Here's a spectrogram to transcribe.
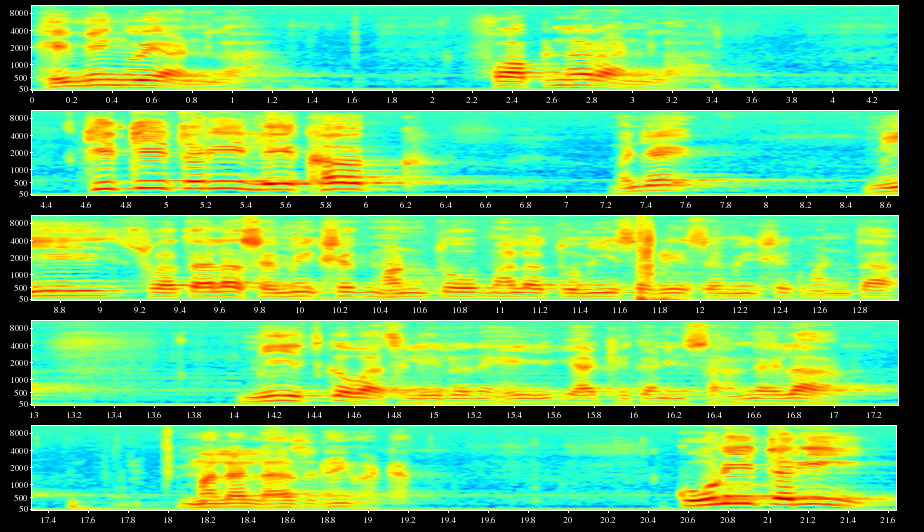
हेमिंगवे आणला. फॉकनर आणला. कितीतरी लेखक म्हणजे मी स्वतःला समीक्षक म्हणतो मला तुम्ही सगळे समीक्षक म्हणता. मी इतकं वाचलेलं नाही हे या ठिकाणी सांगायला मला लाज नाही वाटत. कोणीतरी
